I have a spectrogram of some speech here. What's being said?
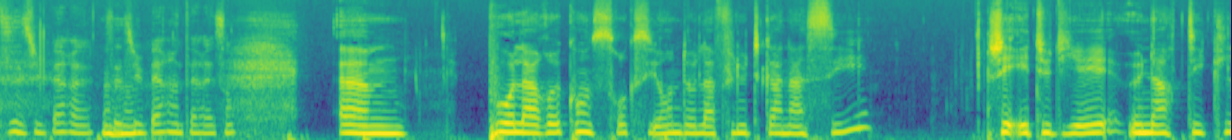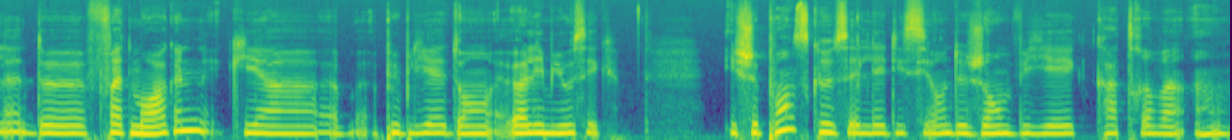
c'est- super, euh, Mhm. super intéressant. Euh, pour la reconstruction de la flûte Ganassi, j'ai étudié un article de Fred Morgan qui a euh, publié dans Early Music. Et je pense que c'est l'édition de janvier 81.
